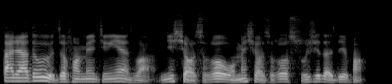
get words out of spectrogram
大家都有这方面经验是吧？你小时候我们小时候熟悉的地方，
